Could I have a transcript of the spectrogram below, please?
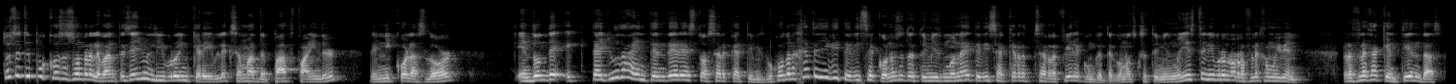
Todo este tipo de cosas son relevantes y hay un libro increíble que se llama The Pathfinder de Nicholas Lore en donde eh, te ayuda a entender esto acerca de ti mismo. Cuando la gente llega y te dice, conócete a ti mismo, nadie te dice a qué se refiere con que te conozcas a ti mismo. Y este libro lo refleja muy bien. Refleja que entiendas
